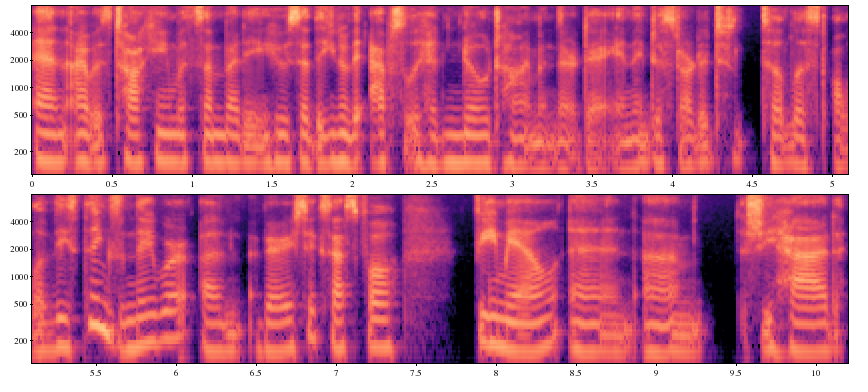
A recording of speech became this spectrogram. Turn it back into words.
And I was talking with somebody who said that, you know, they absolutely had no time in their day and they just started to, to list all of these things. And they were um, a very successful female and um, she had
